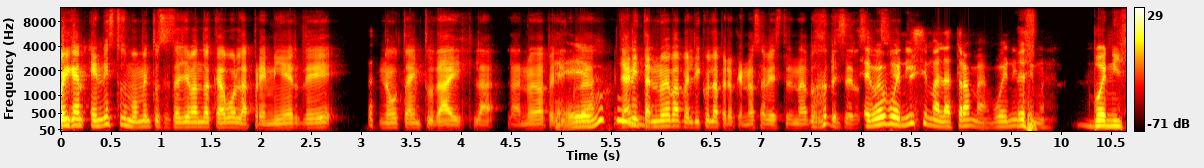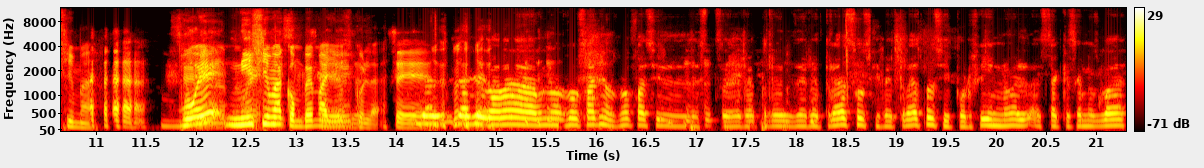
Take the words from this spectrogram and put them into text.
Oigan, en estos momentos se está llevando a cabo la premiere de No Time to Die, la, la nueva película. Ya ni tan nueva película, pero que no se había estrenado de ser. Se ve buenísima la trama, buenísima. Buenísima. Sí, Buenísima con B sí. mayúscula. Sí. Ya, ya llevaba unos dos años, ¿no? Fácil este, de retrasos y retrasos y por fin, ¿no? Hasta que se nos va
